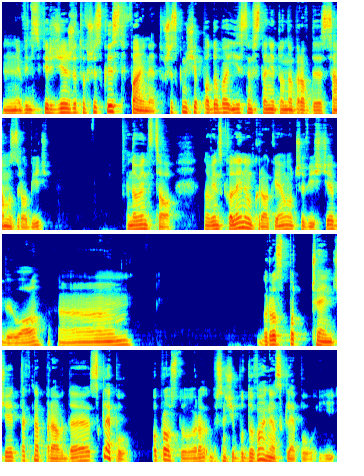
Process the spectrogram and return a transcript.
Um, więc stwierdziłem, że to wszystko jest fajne, to wszystko mi się podoba i jestem w stanie to naprawdę sam zrobić. No więc co? No więc kolejnym krokiem oczywiście było um, rozpoczęcie tak naprawdę sklepu. Po prostu, w sensie budowania sklepu i,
